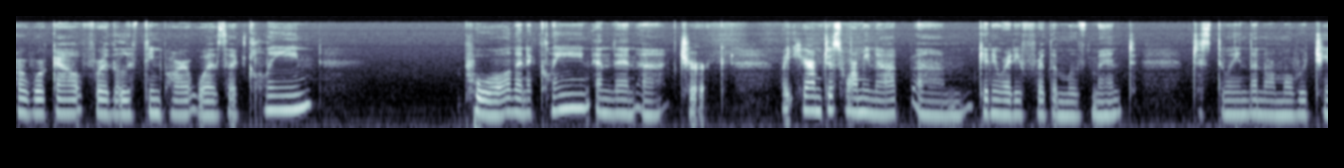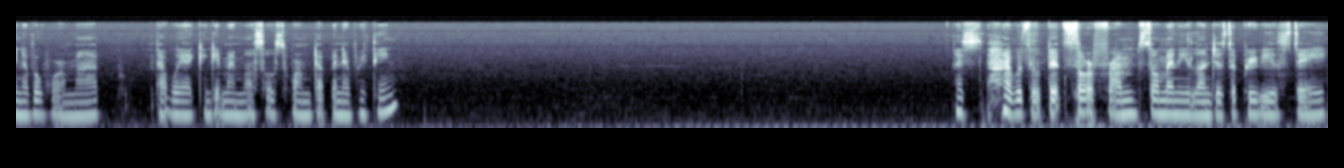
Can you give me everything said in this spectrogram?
Our workout for the lifting part was a clean pull, then a clean, and then a jerk. Right here I'm just warming up, um, getting ready for the movement. Just doing the normal routine of a warm-up. That way I can get my muscles warmed up and everything. I was a bit sore from so many lunges the previous day.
